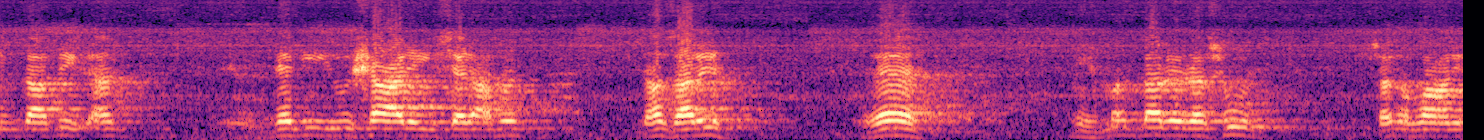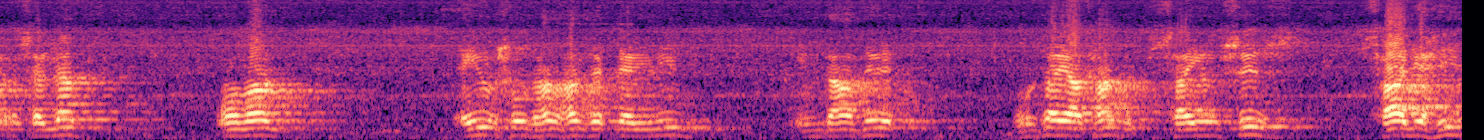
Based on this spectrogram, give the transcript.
imdadıyla Nebi Yuşa Aleyhisselam'ın nazarı ve mihmandar Resul sallallahu aleyhi ve sellem olan Eyüp Sultan Hazretleri'nin imdadı burada yatan sayısız salihin,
